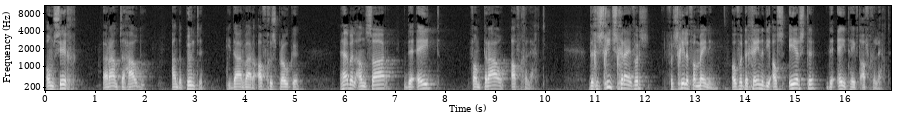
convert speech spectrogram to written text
om zich eraan te houden, aan de punten die daar waren afgesproken, hebben Ansar de eed van trouw afgelegd. De geschiedschrijvers verschillen van mening over degene die als eerste de eed heeft afgelegd.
